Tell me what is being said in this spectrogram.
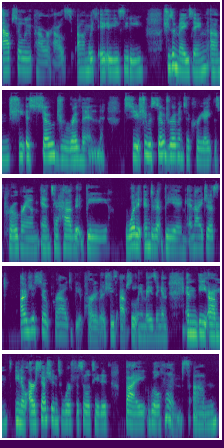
absolute powerhouse um, with AAECD. She's amazing. Um, she is so driven. To, she was so driven to create this program and to have it be what it ended up being. And I just I was just so proud to be a part of it. She's absolutely amazing. And and the um, you know, our sessions were facilitated by Will Holmes. Um,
